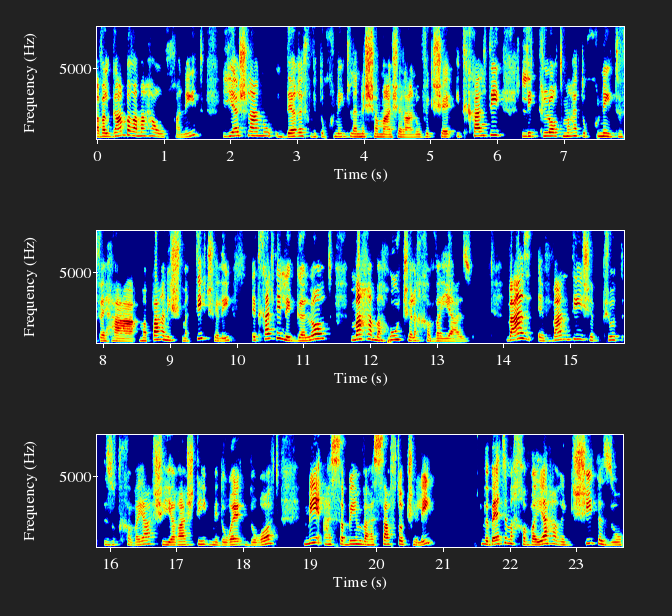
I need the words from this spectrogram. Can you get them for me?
אבל גם ברמה הרוחנית יש לנו דרך ותוכנית לנשמה שלנו וכשהתחלתי לקלוט מה התוכנית והמפה הנשמתית שלי, התחלתי לגלות מה המהות של החוויה הזו. ואז הבנתי שפשוט זאת חוויה שירשתי מדורי דורות מהסבים והסבתות שלי ובעצם החוויה הרגשית הזו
